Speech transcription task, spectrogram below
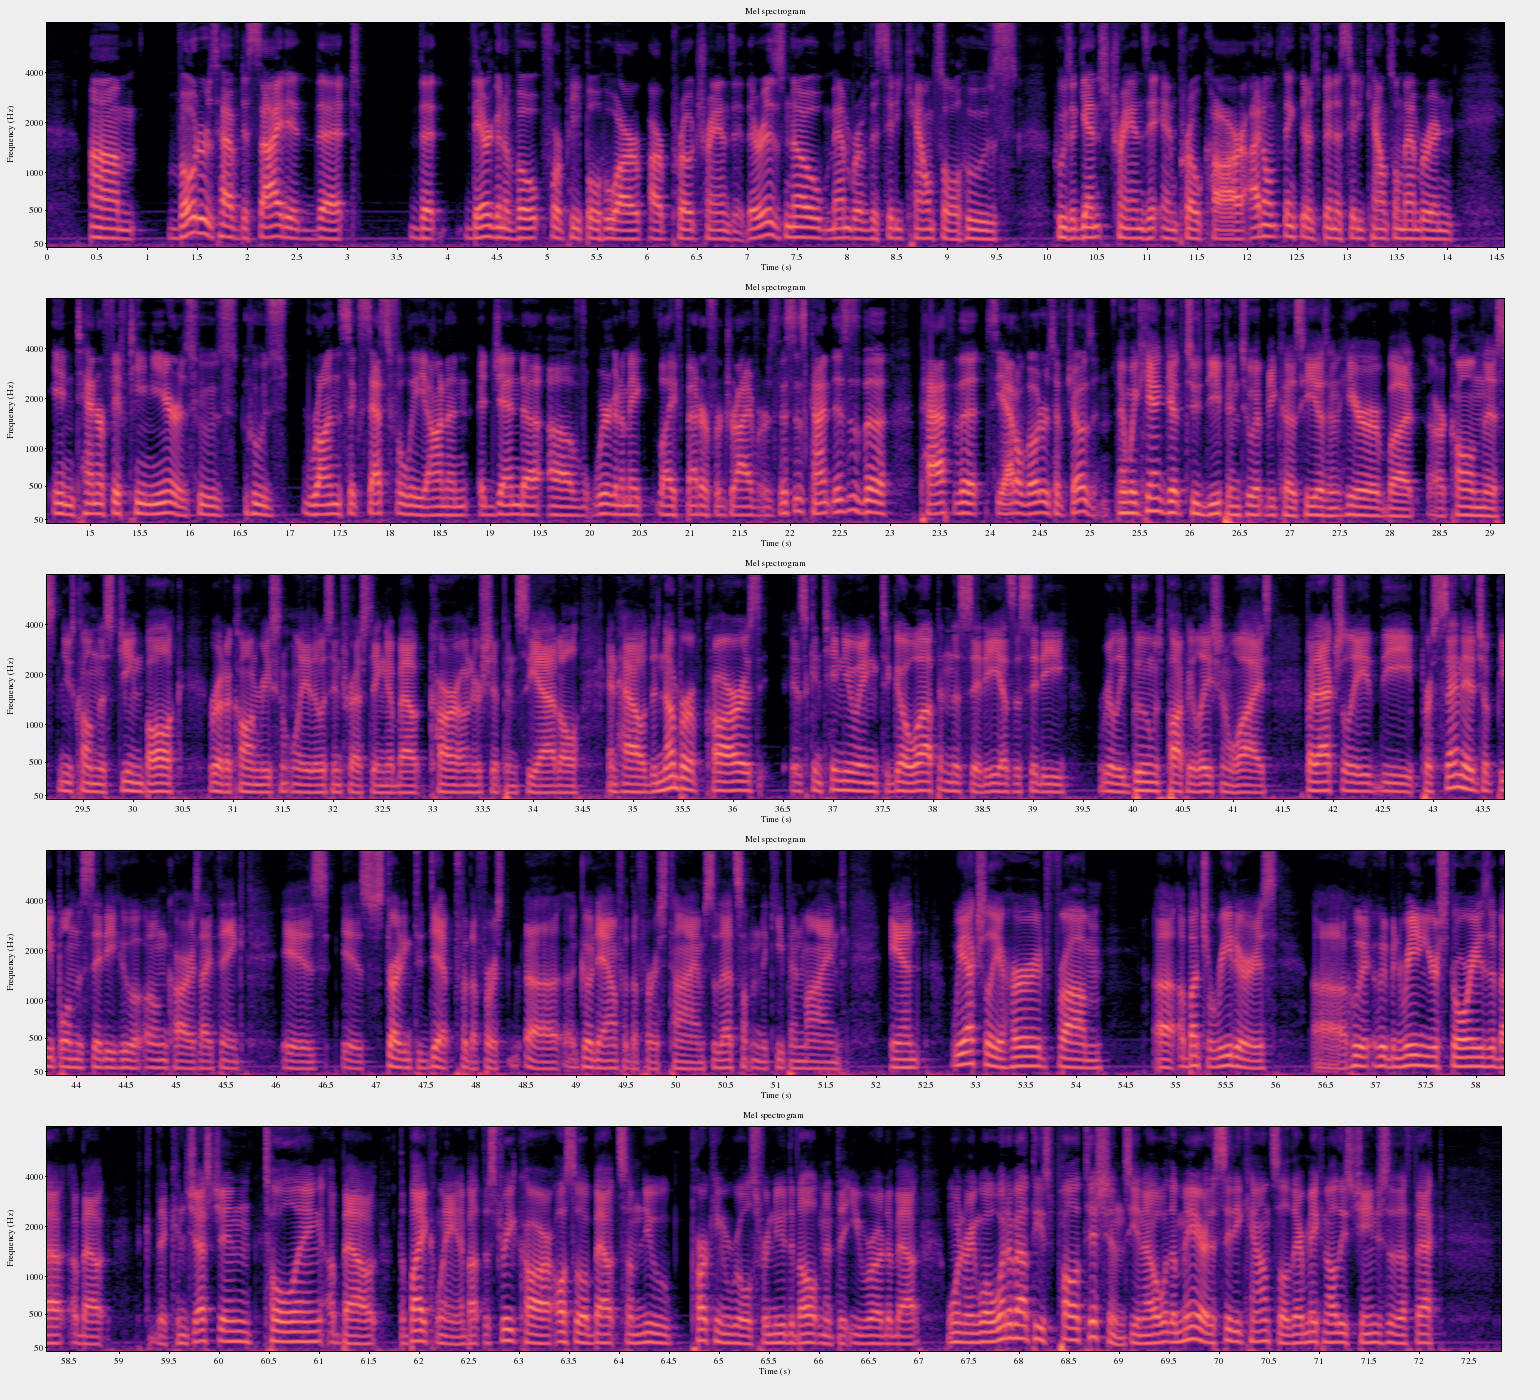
um, voters have decided that that they're going to vote for people who are are pro transit. There is no member of the city council who's who's against transit and pro car. I don't think there's been a city council member in in 10 or 15 years who's who's run successfully on an agenda of we're going to make life better for drivers. This is kind this is the path that Seattle voters have chosen. And we can't get too deep into it because he isn't here, but our columnist, news columnist Gene Balk wrote a column recently that was interesting about car ownership in Seattle and how the number of cars is continuing to go up in the city as the city really booms population wise but actually the percentage of people in the city who own cars, I think, is is starting to dip for the first uh, go down for the first time. So that's something to keep in mind. And we actually heard from uh, a bunch of readers uh, who who had been reading your stories about about the congestion tolling, about the bike lane, about the streetcar, also about some new parking rules for new development that you wrote about. Wondering, well, what about these politicians? You know, the mayor, the city council, they're making all these changes that affect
